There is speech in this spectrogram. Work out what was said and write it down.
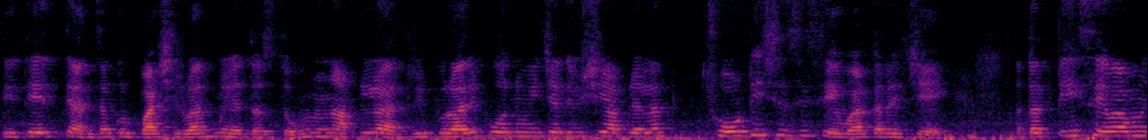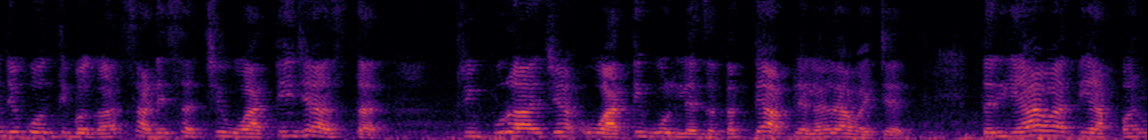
तिथे त्यांचा कृपाशीर्वाद मिळत असतो. म्हणून आपल्याला त्रिपुरारी पौर्णिमेच्या दिवशी आपल्याला छोटीशी अशी सेवा करायची आहे. आता ती सेवा म्हणजे कोणती बघा? साडेसातशे वाती ज्या असतात त्रिपुराच्या वाती बोलल्या जातात त्या आपल्याला लावायच्या आहेत. तर या वाती आपण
